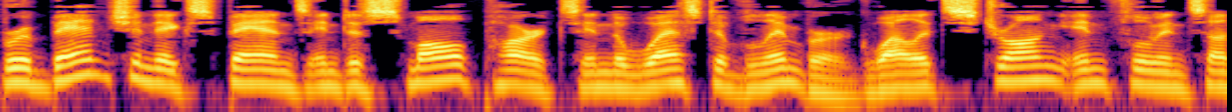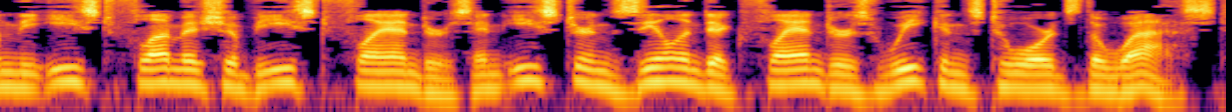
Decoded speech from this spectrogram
Brabantian expands into small parts in the west of Limburg while its strong influence on the East Flemish of East Flanders and Eastern Zeelandic Flanders weakens towards the west.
